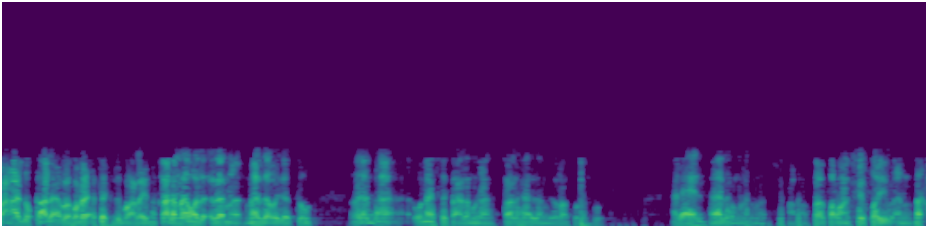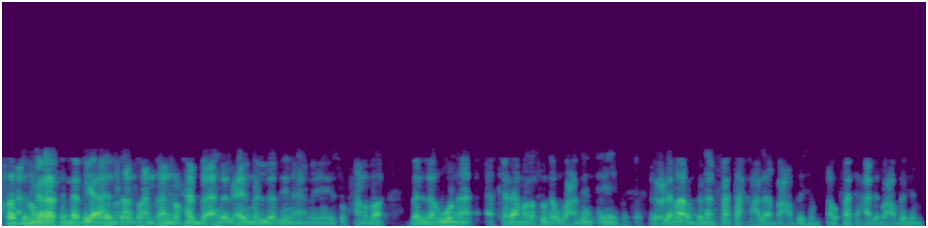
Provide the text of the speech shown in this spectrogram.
فعادوا قال أبو هريرة تكذب علينا. قال ما ماذا وجدتم؟ ما أناس يتعلمون. قال هذا ميراث رسول العلم هذا. طبعا شيء طيب أن نقتصد أن ميراث النبي عليه أن, الصلاة أن, أن, والسلام. أن نحب أهل العلم الذين يعني سبحان الله بلغونا كلام رسول الله وبعدين إيه؟ العلماء ربنا فتح على بعضهم أو فتح لبعضهم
